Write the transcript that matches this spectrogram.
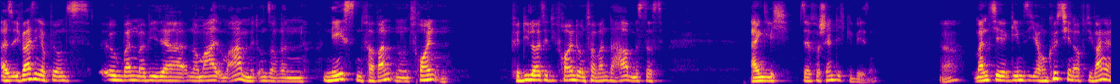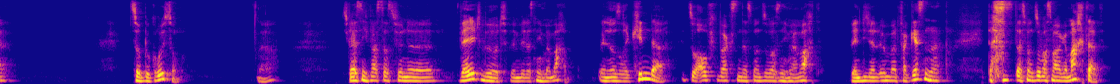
also ich weiß nicht, ob wir uns irgendwann mal wieder normal umarmen mit unseren nächsten Verwandten und Freunden. Für die Leute, die Freunde und Verwandte haben, ist das eigentlich selbstverständlich gewesen. Ja? Manche geben sich auch ein Küsschen auf die Wange zur Begrüßung. Ja? Ich weiß nicht, was das für eine Welt wird, wenn wir das nicht mehr machen. Wenn unsere Kinder so aufgewachsen, dass man sowas nicht mehr macht. Wenn die dann irgendwann vergessen, dass, dass man sowas mal gemacht hat.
